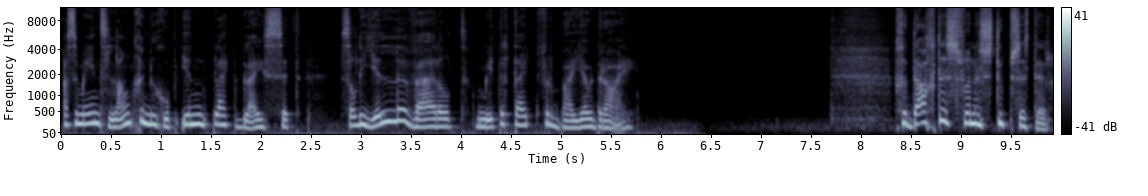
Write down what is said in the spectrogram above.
As 'n mens lank genoeg op een plek bly sit, sal die hele wêreld mettertyd verby jou draai. Gedagtes van 'n stoepsitter.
